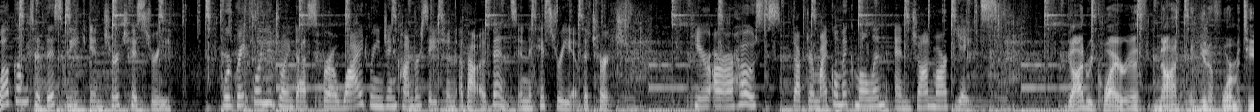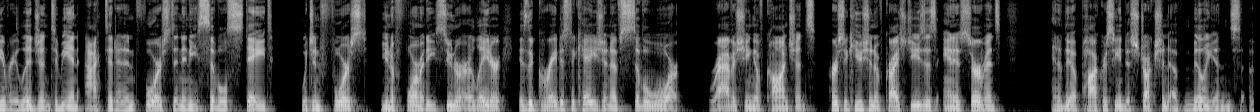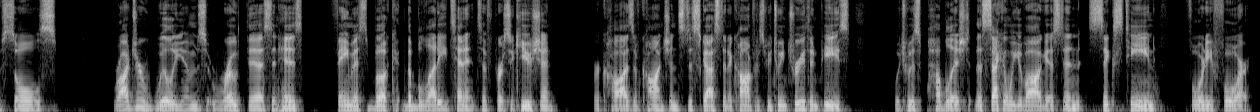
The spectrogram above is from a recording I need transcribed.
Welcome to This Week in Church History. We're grateful you joined us for a wide ranging conversation about events in the history of the church. Here are our hosts, Dr. Michael McMullen and John Mark Yates. God requireth not a uniformity of religion to be enacted and enforced in any civil state, which enforced uniformity sooner or later is the greatest occasion of civil war, ravishing of conscience, persecution of Christ Jesus and his servants, and of the hypocrisy and destruction of millions of souls. Roger Williams wrote this in his famous book, The Bloody Tenets of Persecution, for cause of conscience, discussed in a conference between truth and peace, which was published the second week of August in 1644.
